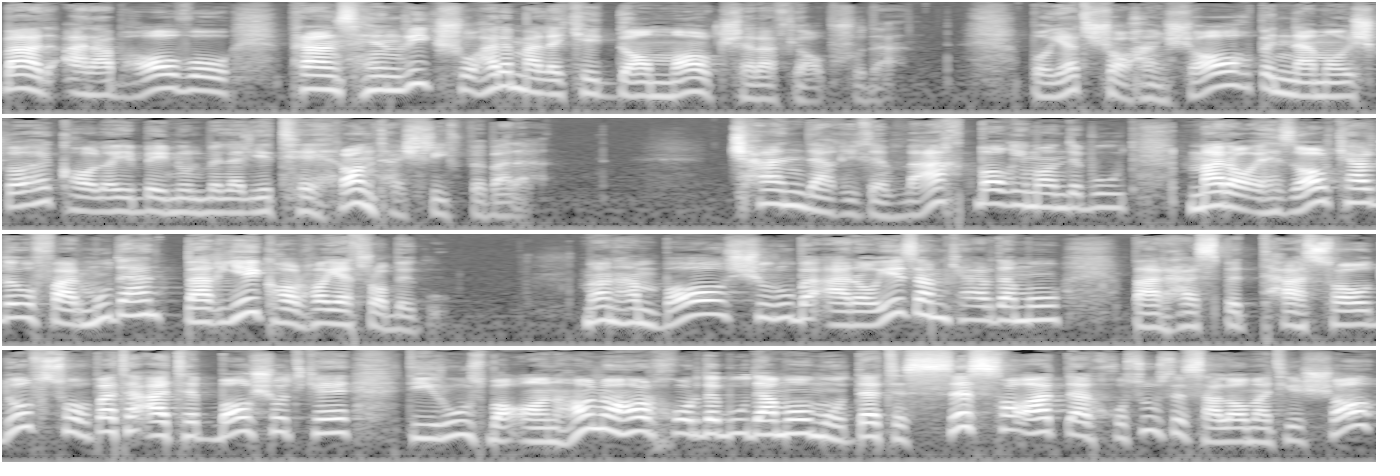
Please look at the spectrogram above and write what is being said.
بعد عرب ها و پرنس هنریک شوهر ملکه دانمارک شرفیاب شدند. باید شاهنشاه به نمایشگاه کالای بین المللی تهران تشریف ببرند چند دقیقه وقت باقی مانده بود مرا احضار کرده و فرمودند بقیه کارهایت را بگو. من هم باز شروع به عرایزم کردم و بر حسب تصادف صحبت اتبا شد که دیروز با آنها نهار خورده بودم و مدت سه ساعت در خصوص سلامتی شاه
